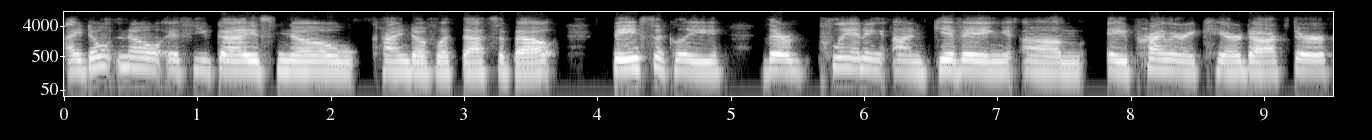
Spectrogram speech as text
I don't know if you guys know kind of what that's about. Basically, they're planning on giving um, a primary care doctor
